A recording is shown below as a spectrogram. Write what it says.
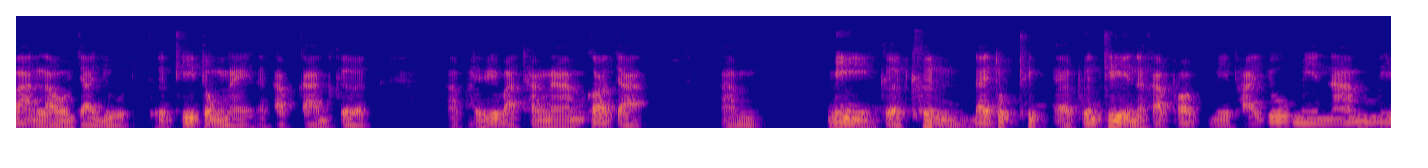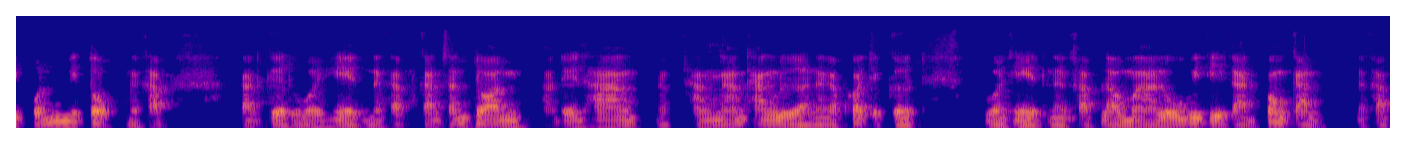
บ้านเราจะอยู่พื้นที่ตรงไหนนะครับ การเกิด ภัยพิบัติทางน้ำก็จะมีเกิดขึ้นได้ทุกพื้นที่นะครับ เพราะมีพายุมีน้ำมีฝนมีตกนะครับ การเกิดอุบัติเหตุนะครับ การสัญจรเดินทางทางน้ำทางเรือนะครับ ก็จะเกิดอุบัติเหตุนะครับ เรามารู้วิธีการป้องกันนะครับ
